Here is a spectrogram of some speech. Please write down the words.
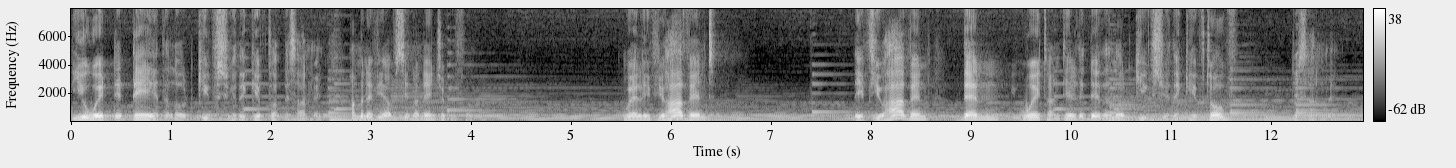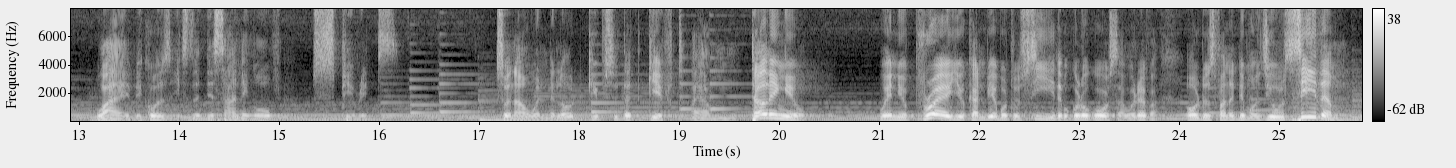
you wait the day the Lord gives you the gift of discernment. How many of you have seen an angel before? Well, if you haven't, if you haven't, then wait until the day the Lord gives you the gift of discernment. Why? Because it's the discerning of spirits. So now, when the Lord gives you that gift, I am telling you, when you pray, you can be able to see the Gorogos or whatever, all those funny demons. You will see them.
